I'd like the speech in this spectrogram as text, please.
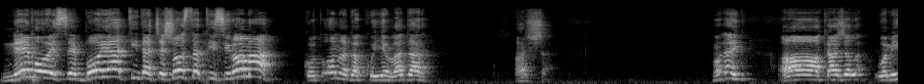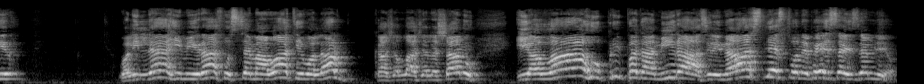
Nemoj se bojati da ćeš ostati siroma kod onoga koji je vladar Arša. Onaj A, kaže Allah, وَمِيرْ وَلِلَّهِ مِيرَاثُ السَّمَاوَاتِ وَالْأَرْضِ Kaže Allah Đelešanu, i Allahu pripada miraz ili nasljedstvo nebesa i zemlje.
